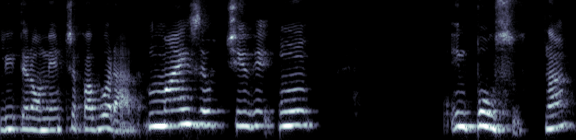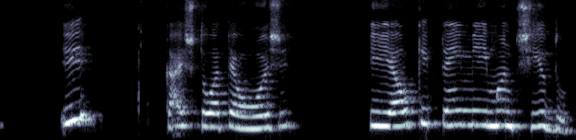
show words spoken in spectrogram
literalmente apavorada, mas eu tive um impulso, né? E cá estou até hoje, e é o que tem me mantido,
